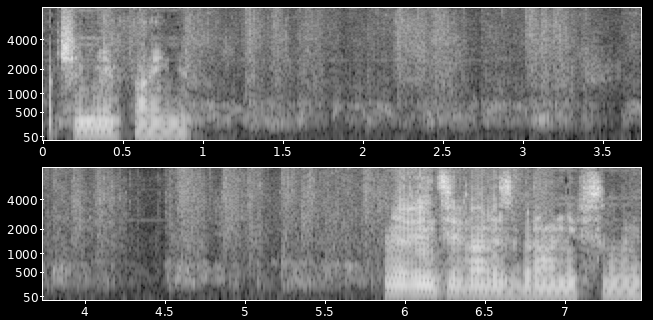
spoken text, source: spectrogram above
Znaczy nie fajnie. Ja więcej walę z broni w sumie.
